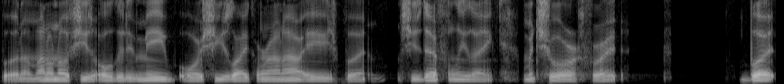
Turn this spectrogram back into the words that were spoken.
But um, I don't know if she's older than me or she's like around our age, but she's definitely like mature for it. But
